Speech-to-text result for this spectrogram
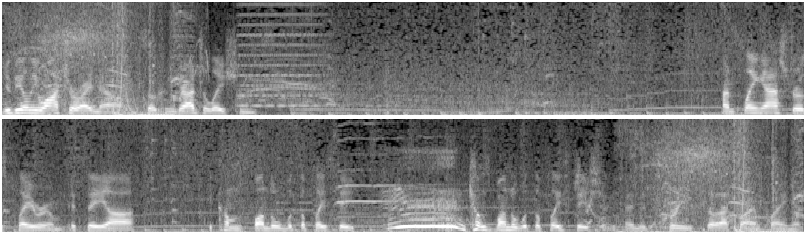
You're the only watcher right now, so congratulations. I'm playing Astro's Playroom. It's a, uh, it comes bundled with the PlayStation. it comes bundled with the PlayStation, and it's free, so that's why I'm playing it.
